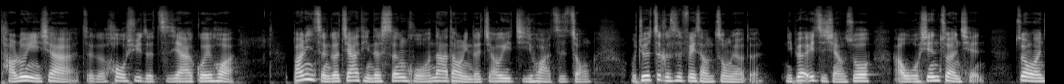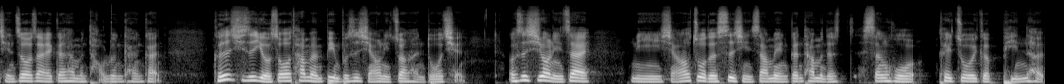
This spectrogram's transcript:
讨论一下这个后续的质押规划，把你整个家庭的生活纳到你的交易计划之中。我觉得这个是非常重要的。你不要一直想说啊，我先赚钱，赚完钱之后再来跟他们讨论看看。可是其实有时候他们并不是想要你赚很多钱，而是希望你在你想要做的事情上面跟他们的生活可以做一个平衡。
